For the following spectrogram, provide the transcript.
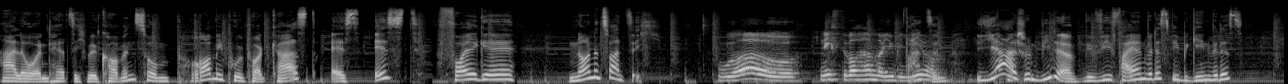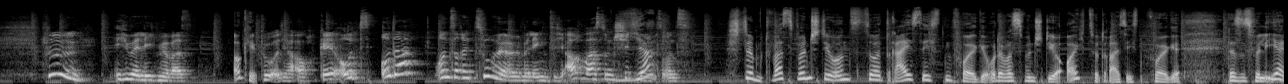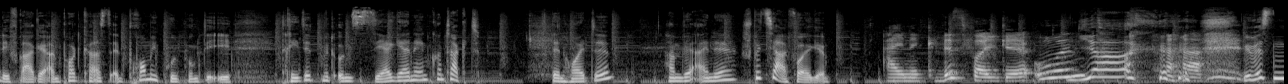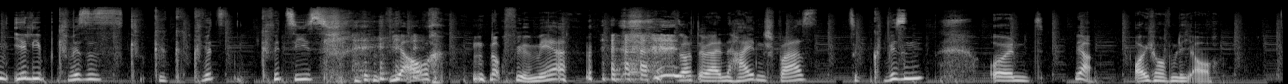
Hallo und herzlich willkommen zum Promipool Podcast. Es ist Folge 29. Wow, nächste Woche haben wir Jubiläum. Wahnsinn. Ja, schon wieder. Wie, wie feiern wir das? Wie begehen wir das? Hm, ich überlege mir was. Okay. Du ja auch, okay? Und, oder unsere Zuhörer überlegen sich auch was und schicken Ja. es uns. Stimmt. Was wünscht ihr uns zur 30. Folge? Oder was wünscht ihr euch zur 30. Folge? Das ist viel eher die Frage an podcast.promipool.de. Tretet mit uns sehr gerne in Kontakt. Denn heute haben wir eine Spezialfolge. Eine Quizfolge und Ja! Wir wissen, ihr liebt Quizzes, Qu- Qu- Quiz, Quizzis, wir auch, noch viel mehr. Es macht immer einen Heidenspaß zu quizzen und ja, euch hoffentlich auch.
